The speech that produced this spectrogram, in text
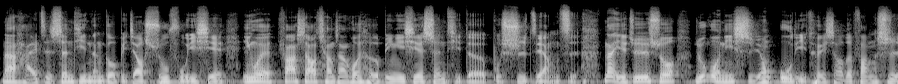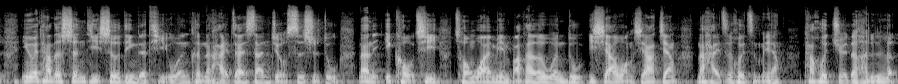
那孩子身体能够比较舒服一些，因为发烧常常会合并一些身体的不适，这样子。那也就是说，如果你使用物理退烧的方式，因为他的身体设定的体温可能还在三九四十度，那你一口气从外面把他的温度一下往下降，那孩子会怎么样？他会觉得很冷，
